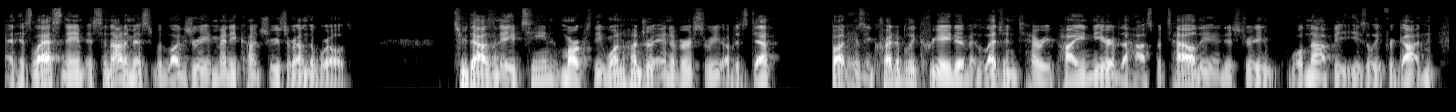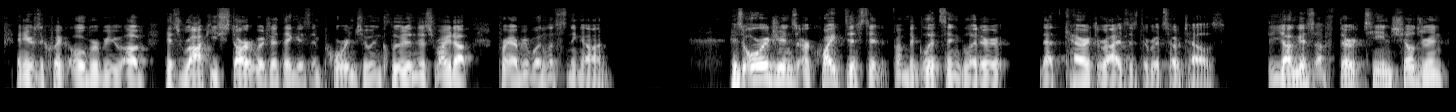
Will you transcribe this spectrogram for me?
and his last name is synonymous with luxury in many countries around the world. 2018 marked the 100th anniversary of his death but his incredibly creative and legendary pioneer of the hospitality industry will not be easily forgotten. And here's a quick overview of his rocky start, which I think is important to include in this write up for everyone listening on. His origins are quite distant from the glitz and glitter that characterizes the Ritz hotels. The youngest of 13 children,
